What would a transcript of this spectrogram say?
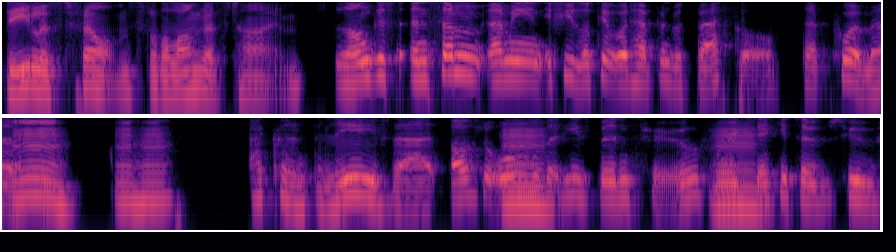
d-list films for the longest time longest and some i mean if you look at what happened with batgirl that poor man mm, mm-hmm. I couldn't believe that after all mm. that he's been through for mm. executives who've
